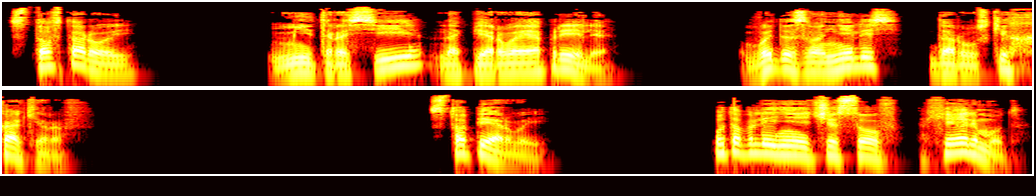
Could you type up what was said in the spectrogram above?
102. МИД России на 1 апреля. Вы дозвонились до русских хакеров. 101. Утопление часов «Хельмут»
